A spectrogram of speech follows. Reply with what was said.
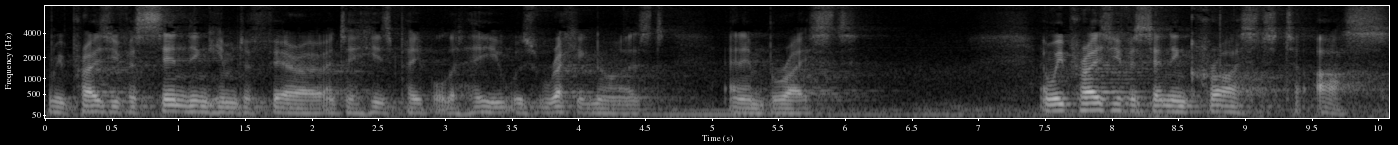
We praise you for sending him to Pharaoh and to his people, that he was recognized and embraced. And we praise you for sending Christ to us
